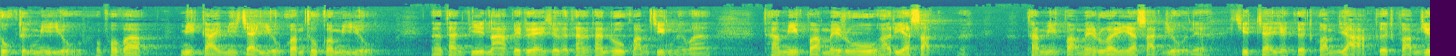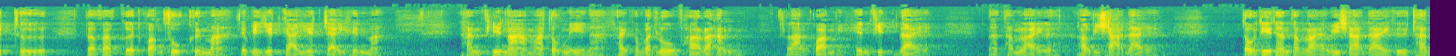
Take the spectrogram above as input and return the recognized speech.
ทุกข์ถึงมีอยู่ เพราะว่ามีกายมีใจอยู่ความทุกข์ก็มีอยู่นะท่านพิจารณาไปเรื่อยจนกระทั่งท่านรู้ความจริงเลยว่า ถ้ามีความไม่รู้อริยสัจนะถ้ามีความไม่รู้อริยสัจอยู่เนี่ยจิตใจจะเกิดความอยากเกิดความยึดถือ แล้วก็เกิดความทุกข์ขึ้นมา จะไปยึดกายยึดใจขึ้นมา ท่านพิจารณามาตรงนี้นะท่านก็บรรลุพระอรหันต์ล้างความเห็นผิดได้นะทำลายอาวิชชาได้ ตรงที่ท่านทำลายอวิชชาได้คือท่าน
